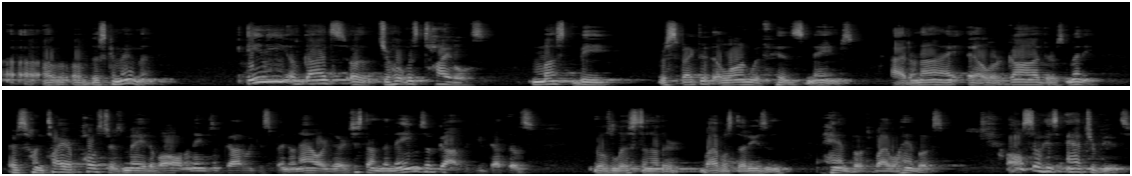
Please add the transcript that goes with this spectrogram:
of, this commandment. Any of God's uh, Jehovah's titles must be respected along with His names. Adonai, El, or God. There's many. There's entire posters made of all the names of God. We could spend an hour there just on the names of God. But you've got those those lists and other Bible studies and, handbooks, Bible handbooks. Also, his attributes.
